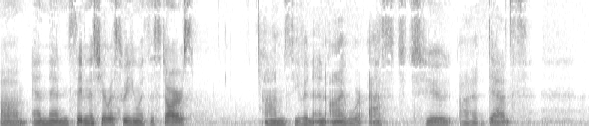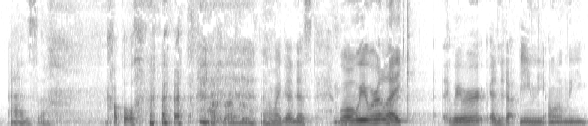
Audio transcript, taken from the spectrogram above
Um, and then, same this year with Swinging with the Stars, um, Stephen and I were asked to uh, dance as a couple. How did that go? oh my goodness! Well, we were like, we were ended up being the only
